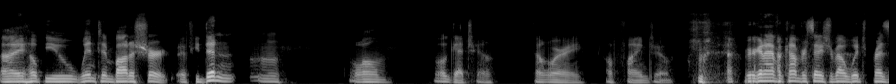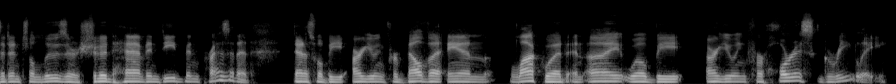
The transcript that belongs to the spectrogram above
I hope you went and bought a shirt. If you didn't, mm, well, we'll get you. Don't worry. I'll find you. We're going to have a conversation about which presidential loser should have indeed been president. Dennis will be arguing for Belva Ann Lockwood, and I will be arguing for Horace Greeley.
